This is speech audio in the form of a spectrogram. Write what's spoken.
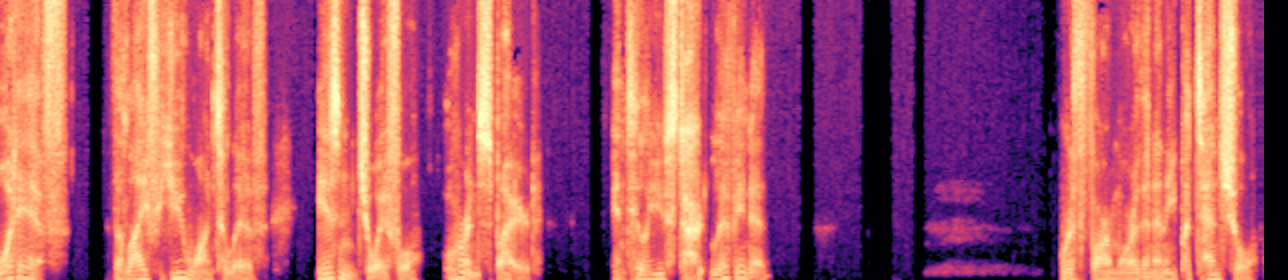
What if the life you want to live isn't joyful or inspired until you start living it? Worth far more than any potential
